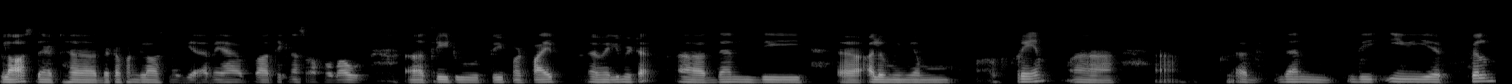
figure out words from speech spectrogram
glass that uh, the toughened glass may, be, may have a thickness of about uh, 3 to 3.5 uh, millimeter. Then the aluminium frame. Then the EVA film.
